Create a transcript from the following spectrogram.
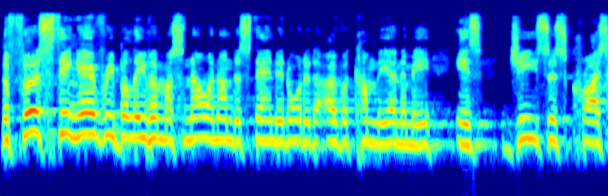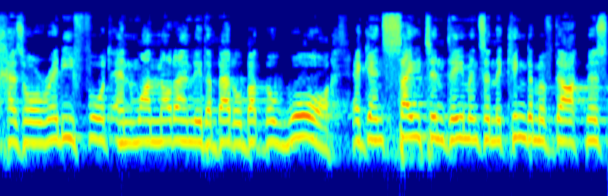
The first thing every believer must know and understand in order to overcome the enemy is Jesus Christ has already fought and won not only the battle, but the war against Satan, demons, and the kingdom of darkness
